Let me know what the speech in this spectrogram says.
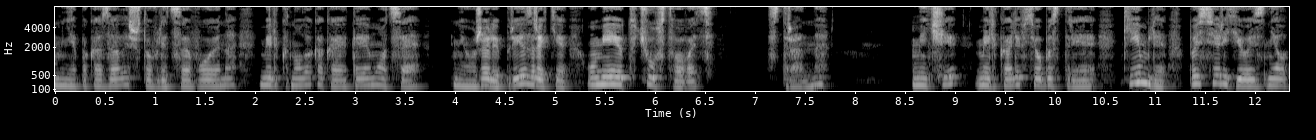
Мне показалось, что в лице воина мелькнула какая-то эмоция. Неужели призраки умеют чувствовать? Странно. Мечи мелькали все быстрее. Кимли посерьезнел,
